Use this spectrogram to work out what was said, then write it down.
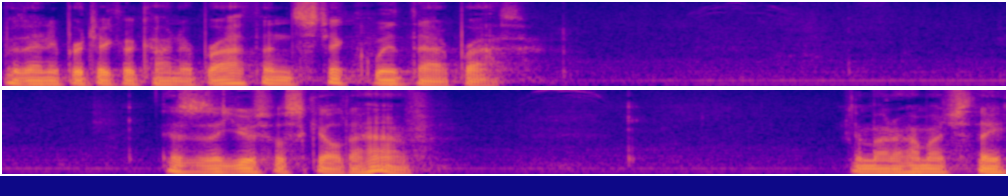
with any particular kind of breath and stick with that breath. This is a useful skill to have. No matter how much they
